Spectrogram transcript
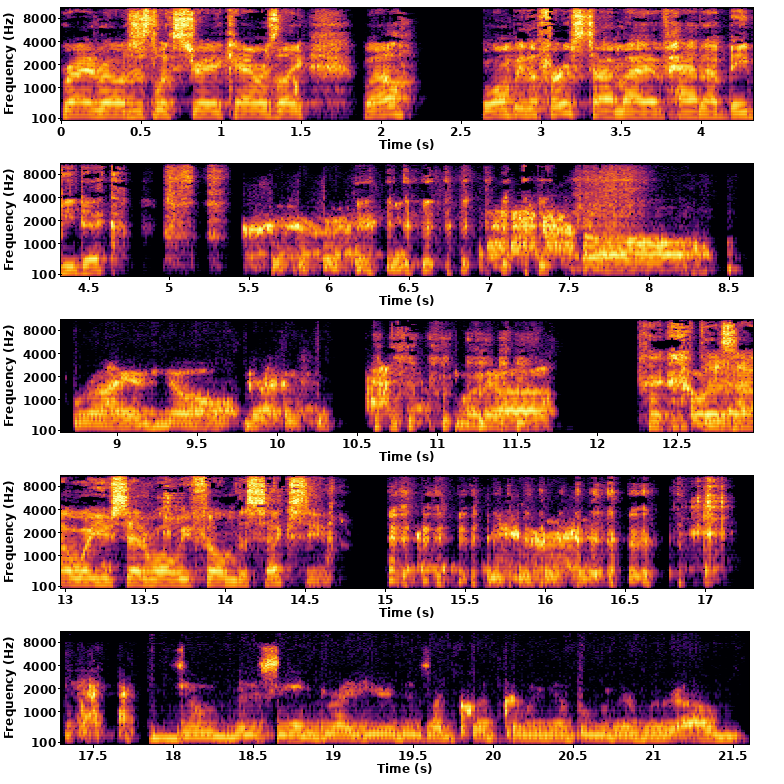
Ryan Reynolds just looks straight at cameras like, "Well, it won't be the first time I have had a baby dick." oh, Ryan, no. but uh, That's Oh, yeah. not what you said while we filmed the sex scene. Scene right here, this like clip coming up or whatever. Um,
